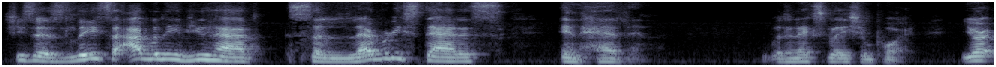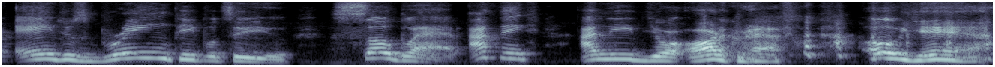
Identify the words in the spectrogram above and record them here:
She says, Lisa, I believe you have celebrity status in heaven with an exclamation point. Your angels bring people to you. So glad. I think I need your autograph. oh, yeah.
